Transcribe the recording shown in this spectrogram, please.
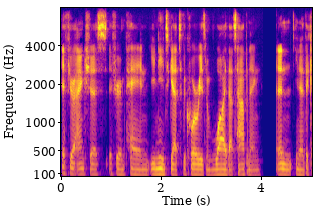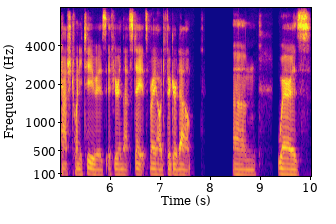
if you're anxious, if you're in pain, you need to get to the core reason why that's happening. And you know the catch twenty two is if you're in that state, it's very hard to figure it out. Um, whereas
